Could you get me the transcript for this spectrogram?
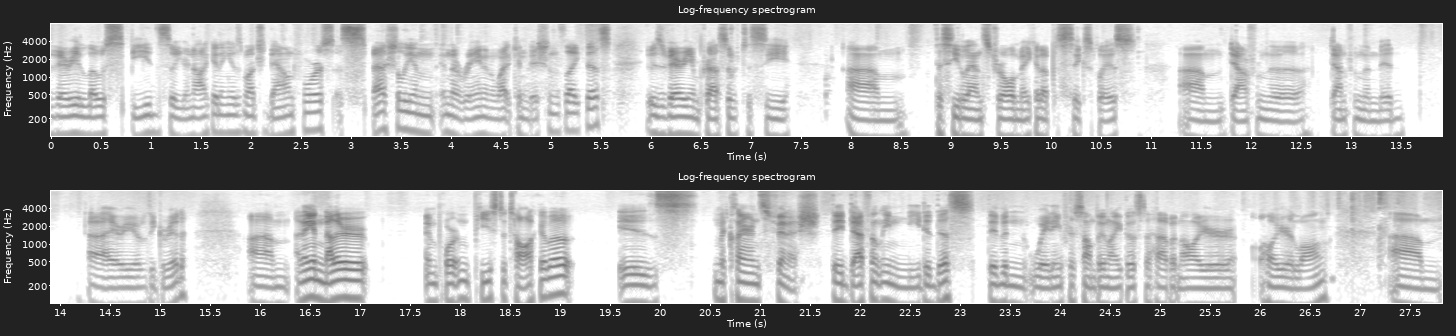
very low speed. So you're not getting as much downforce, especially in in the rain and wet conditions like this. It was very impressive to see um, to see Lance Stroll make it up to sixth place, um, down from the down from the mid uh, area of the grid. Um, I think another important piece to talk about is McLaren's finish. They definitely needed this. They've been waiting for something like this to happen all year all year long. Um,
